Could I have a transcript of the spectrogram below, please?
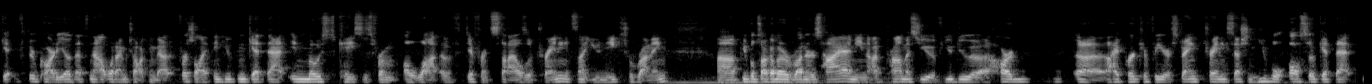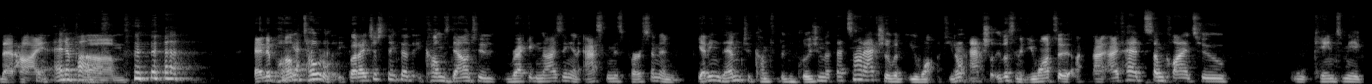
get through cardio. That's not what I'm talking about. First of all, I think you can get that in most cases from a lot of different styles of training. It's not unique to running. Uh, people talk about a runner's high. I mean, I promise you, if you do a hard uh, hypertrophy or strength training session, you will also get that that high yeah, and a pump. Um, and a pump, yeah. totally. But I just think that it comes down to recognizing and asking this person and getting them to come to the conclusion that that's not actually what you want. You don't actually listen. If you want to, I, have had some clients who came to me,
